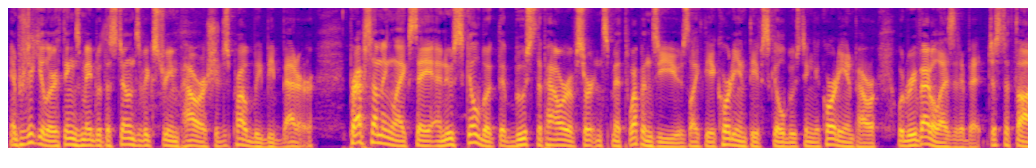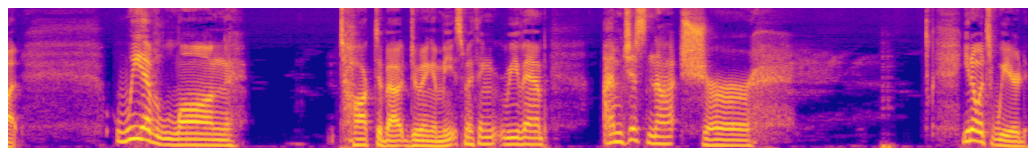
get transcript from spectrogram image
In particular, things made with the stones of extreme power should just probably be better. Perhaps something like, say, a new skill book that boosts the power of certain smith weapons you use, like the accordion thief skill boosting accordion power, would revitalize it a bit. Just a thought. We have long talked about doing a meatsmithing revamp. I'm just not sure. You know, it's weird.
